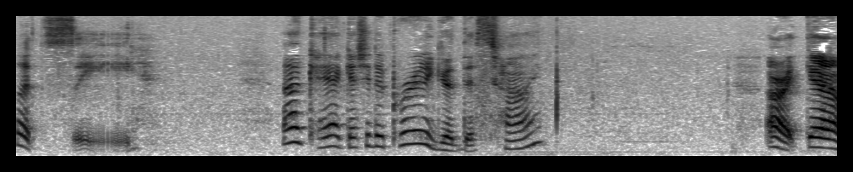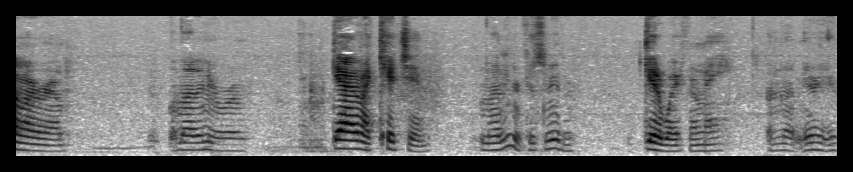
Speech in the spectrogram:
Let's see. Okay, I guess you did pretty good this time. Alright, get out of my room. I'm not in your room. Get out of my kitchen. I'm not in your kitchen either. Get away from me. I'm not near you.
